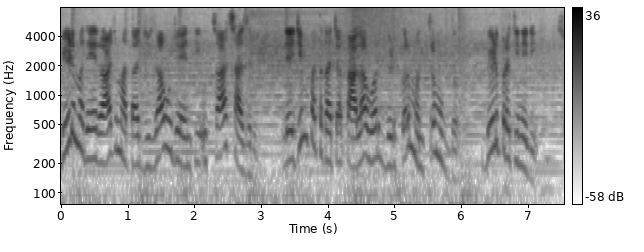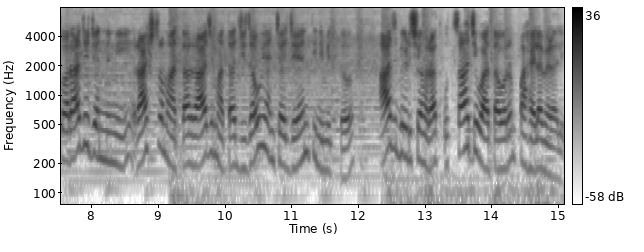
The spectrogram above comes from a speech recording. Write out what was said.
बीडमध्ये राजमाता जिजाऊ जयंती उत्साहात साजरी. लेझिम पथकाच्या तालावर बीडकर मंत्रमुग्ध. बीड प्रतिनिधी स्वराज जननी राष्ट्रमाता राजमाता जिजाऊ यांच्या जयंतीनिमित्त आज बीड शहरात उत्साहाचे वातावरण पाहायला मिळाले.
